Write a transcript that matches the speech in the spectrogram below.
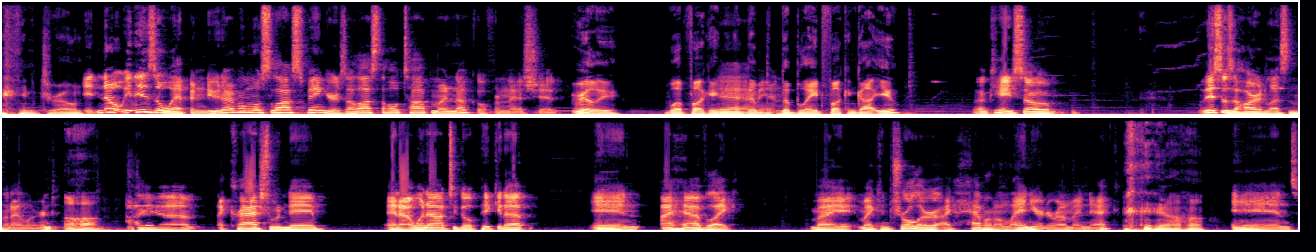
drone? It no, it is a weapon, dude. I've almost lost fingers. I lost the whole top of my knuckle from that shit. really? What fucking Yeah, the man. the blade fucking got you? Okay, so this was a hard lesson that I learned. Uh huh. I uh, I crashed one day, and I went out to go pick it up, and I have like my my controller I have on a lanyard around my neck, uh huh. and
